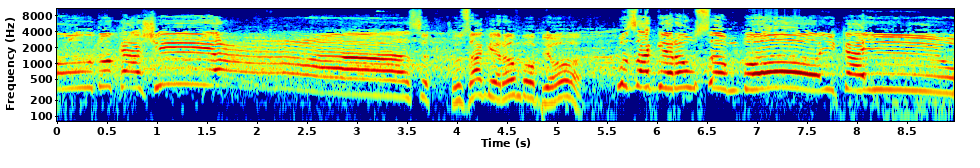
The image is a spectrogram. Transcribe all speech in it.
Gol do Caxias! O zagueirão bobeou. O zagueirão sambou e caiu.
